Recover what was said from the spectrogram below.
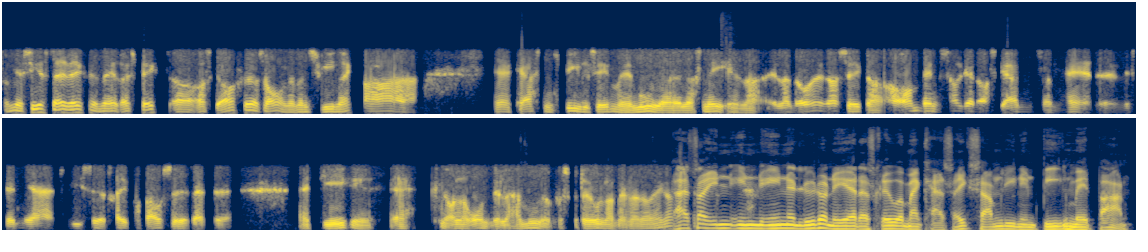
som jeg siger stadigvæk, med respekt og, og skal opføre sig ordentligt. Man sviner ikke bare ja, kærestens bil til med mudder eller sne eller, eller noget. Ikke? Også, ikke? Og omvendt, så vil jeg da også gerne sådan have, at øh, hvis den er, at vi sidder tre på bagsædet, at, øh, at de ikke ja, knolder rundt eller har mudder på skadøvlerne eller noget. Ikke? Altså en, en, en af lytterne her, der skriver, at man kan altså ikke sammenligne en bil med et barn.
